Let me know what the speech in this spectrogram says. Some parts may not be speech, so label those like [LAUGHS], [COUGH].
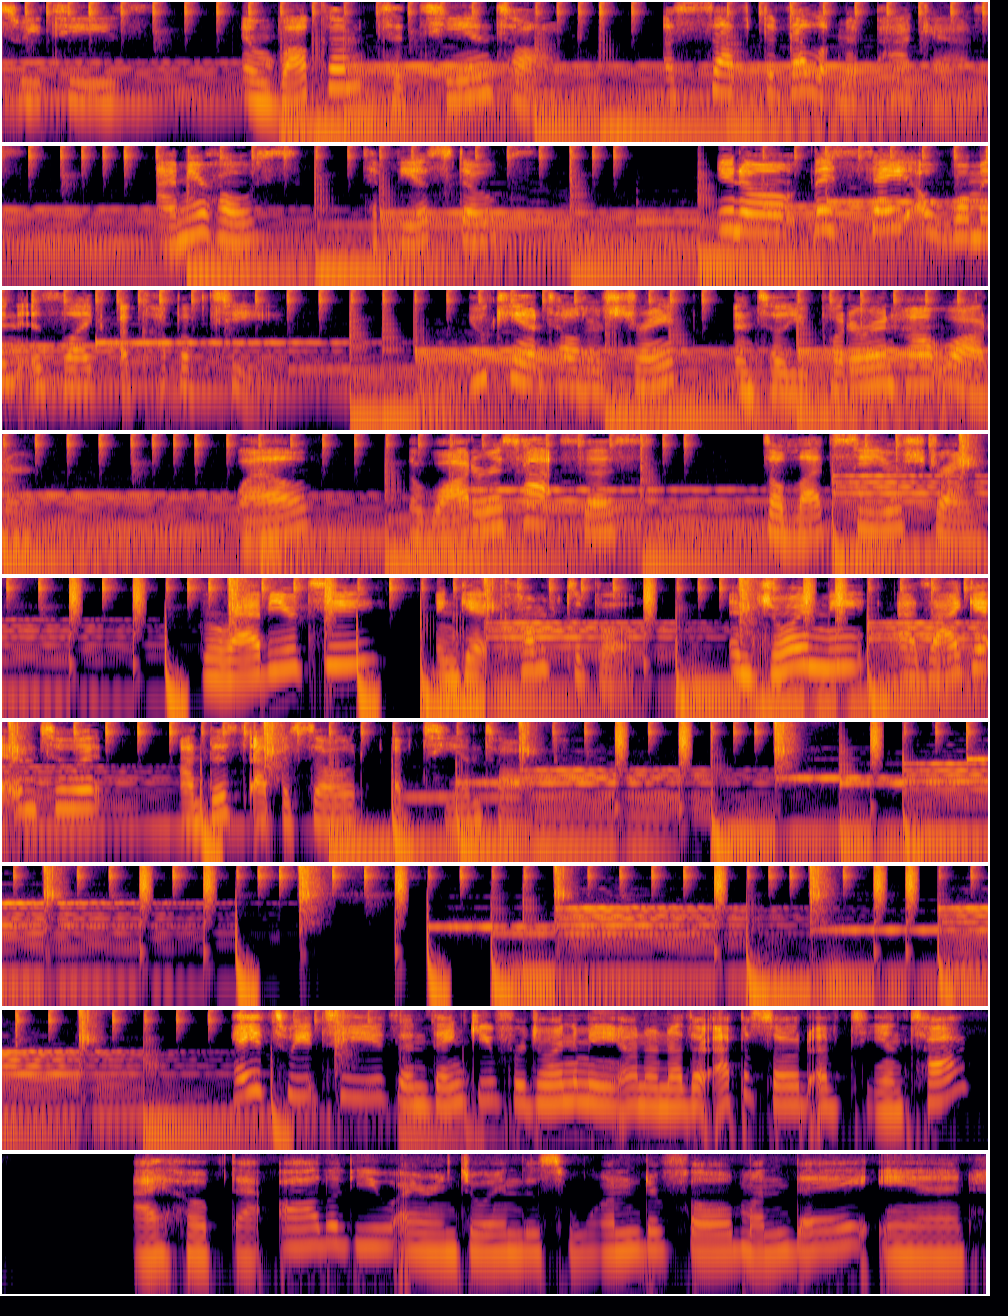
sweeties, and welcome to Tea and Talk, a self development podcast. I'm your host, Tafia Stokes. You know, they say a woman is like a cup of tea. You can't tell her strength until you put her in hot water. Well, the water is hot, sis, so let's see your strength. Grab your tea and get comfortable, and join me as I get into it on this episode of Tea and Talk. And thank you for joining me on another episode of Tea and Talk. I hope that all of you are enjoying this wonderful Monday and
